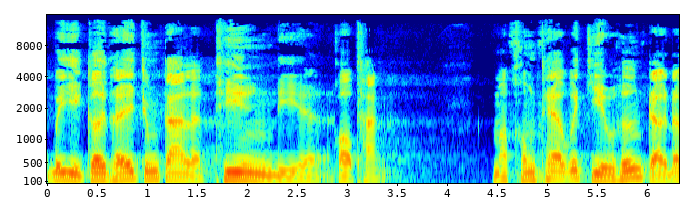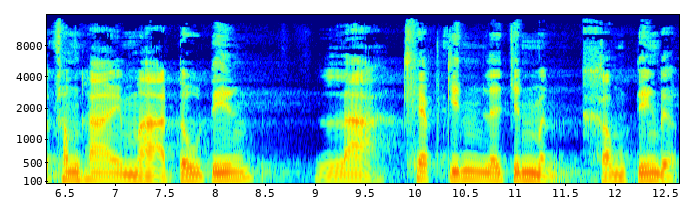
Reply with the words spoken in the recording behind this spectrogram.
bởi vì cơ thể chúng ta là thiên địa hợp thành. Mà không theo cái chiều hướng trời đất thông khai mà tu tiên là khép kín lên chính mình, không tiến được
